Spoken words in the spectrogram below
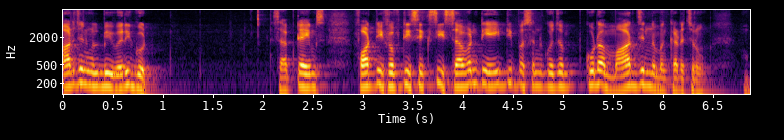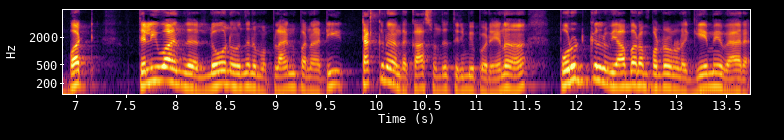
margin will be very good sometimes forty fifty sixty seventy eighty percent கொஞ்சம் கூட மார்ஜின் நமக்கு கிடச்சிரும். பட் தெளிவாக இந்த லோனை வந்து நம்ம பிளான் பண்ணாட்டி டக்குன்னு அந்த காசு வந்து திரும்பி போயிடும். ஏன்னா பொருட்கள் வியாபாரம் பண்ணுறவங்களோட கேமே வேறு.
